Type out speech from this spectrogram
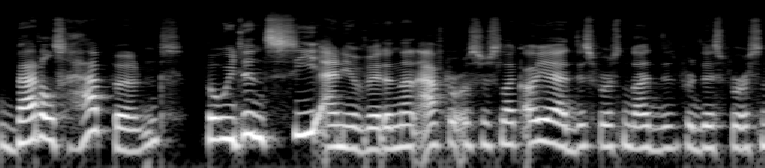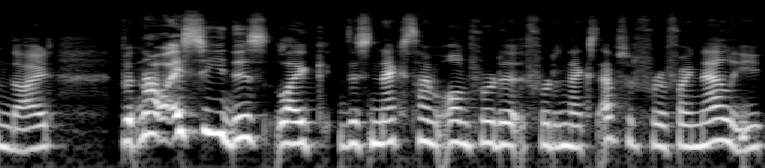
battles happened, but we didn't see any of it, and then after it was just like, oh yeah, this person died, this this person died, but now I see this like this next time on for the for the next episode for the finale,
